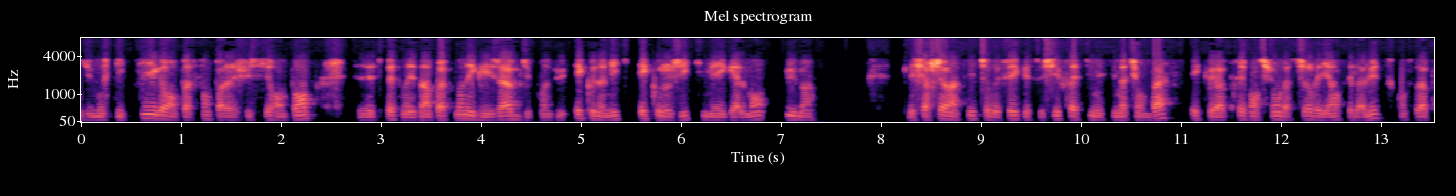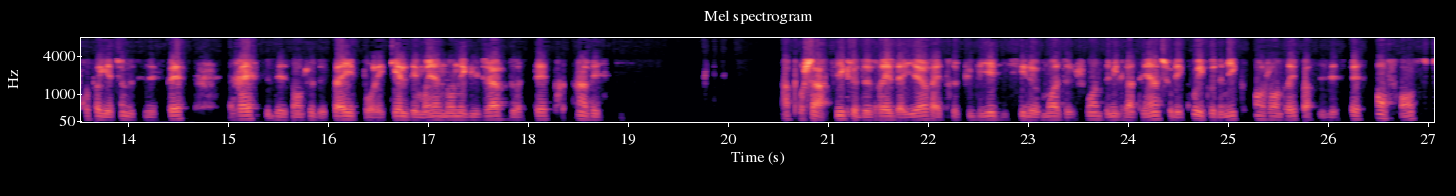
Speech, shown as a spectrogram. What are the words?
Du moustique tigre en passant par la jussière rampante, ces espèces ont des impacts non négligeables du point de vue économique, écologique, mais également humain. Les chercheurs insistent sur le fait que ce chiffre reste une estimation basse et que la prévention, la surveillance et la lutte contre la propagation de ces espèces restent des enjeux de taille pour lesquels des moyens non négligeables doivent être investis. Un prochain article devrait d'ailleurs être publié d'ici le mois de juin 2021 sur les coûts économiques engendrés par ces espèces en France.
